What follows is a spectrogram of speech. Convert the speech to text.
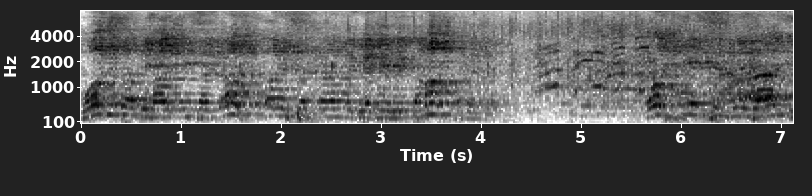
موجودہ بہار کی سرکار اور اس سرکار میں بیٹھے ہوئے تمام اور یہ ذمہ داری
